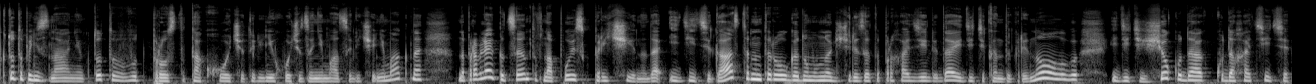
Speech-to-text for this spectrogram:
кто-то по незнанию, кто-то вот просто так хочет или не хочет заниматься лечением акне, направляет пациентов на поиск причины. Да. Идите к гастроэнтерологу, думаю, многие через это проходили, да, идите к эндокринологу, идите еще куда, куда хотите,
